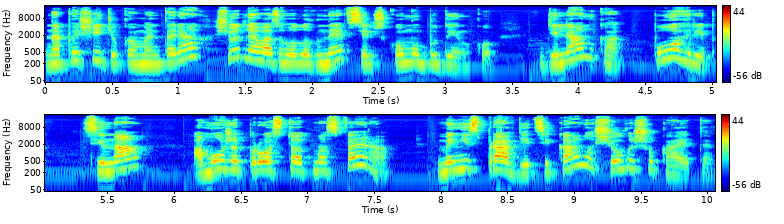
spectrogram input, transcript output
Напишіть у коментарях, що для вас головне в сільському будинку: ділянка, погріб, ціна, а може просто атмосфера? Мені справді цікаво, що ви шукаєте.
